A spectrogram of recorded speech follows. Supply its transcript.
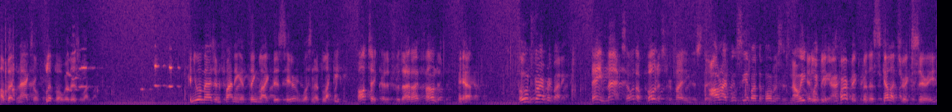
I'll bet Max will flip over this one. Can you imagine finding a thing like this here? Wasn't it lucky? I'll take credit for that. I found it. Yeah. Food for everybody. Hey, Max, I want a bonus for finding this thing. All right, we'll see about the bonuses. Now eat It'll quickly, be huh? perfect for the Skeletrix series.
